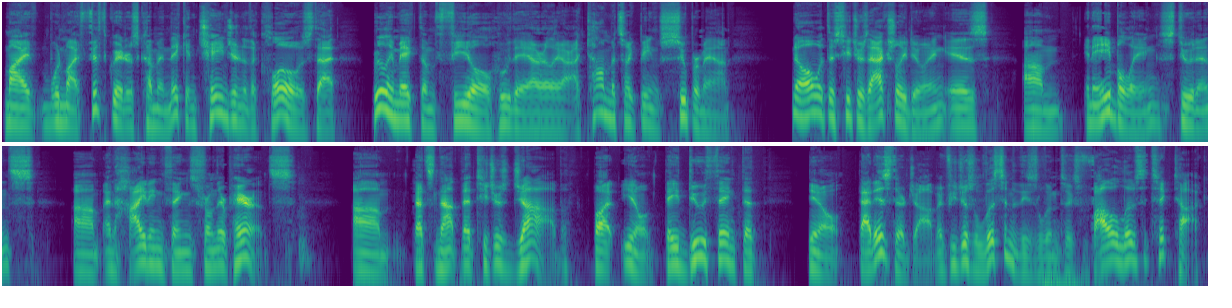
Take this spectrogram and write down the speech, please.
my when my fifth graders come in, they can change into the clothes that really make them feel who they really are." I tell them it's like being Superman. No, what this teacher is actually doing is um, enabling students um, and hiding things from their parents. Um, that's not that teacher's job, but you know they do think that you know, that is their job. If you just listen to these lunatics, follow lives to TikTok.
